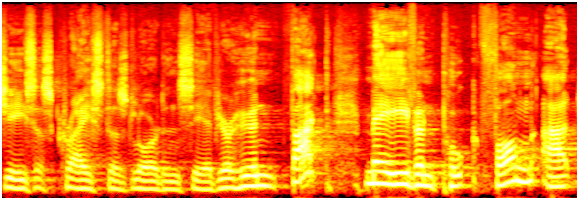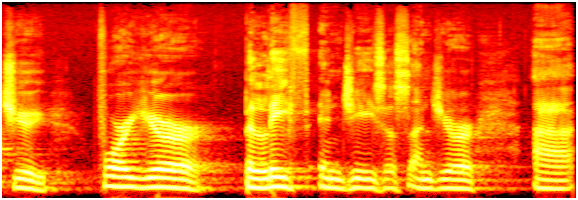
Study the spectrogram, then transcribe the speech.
Jesus Christ as Lord and Savior, who in fact may even poke fun at you for your belief in Jesus and your uh,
